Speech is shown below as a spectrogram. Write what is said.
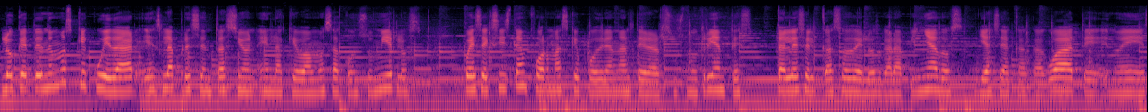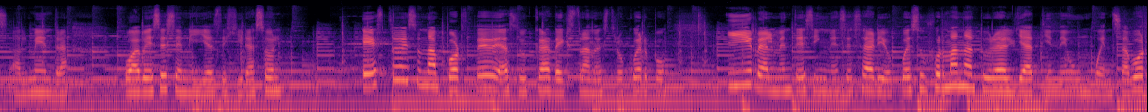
Lo que tenemos que cuidar es la presentación en la que vamos a consumirlos, pues existen formas que podrían alterar sus nutrientes. Tal es el caso de los garapiñados, ya sea cacahuate, nuez, almendra o a veces semillas de girasol. Esto es un aporte de azúcar extra a nuestro cuerpo y realmente es innecesario, pues su forma natural ya tiene un buen sabor.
